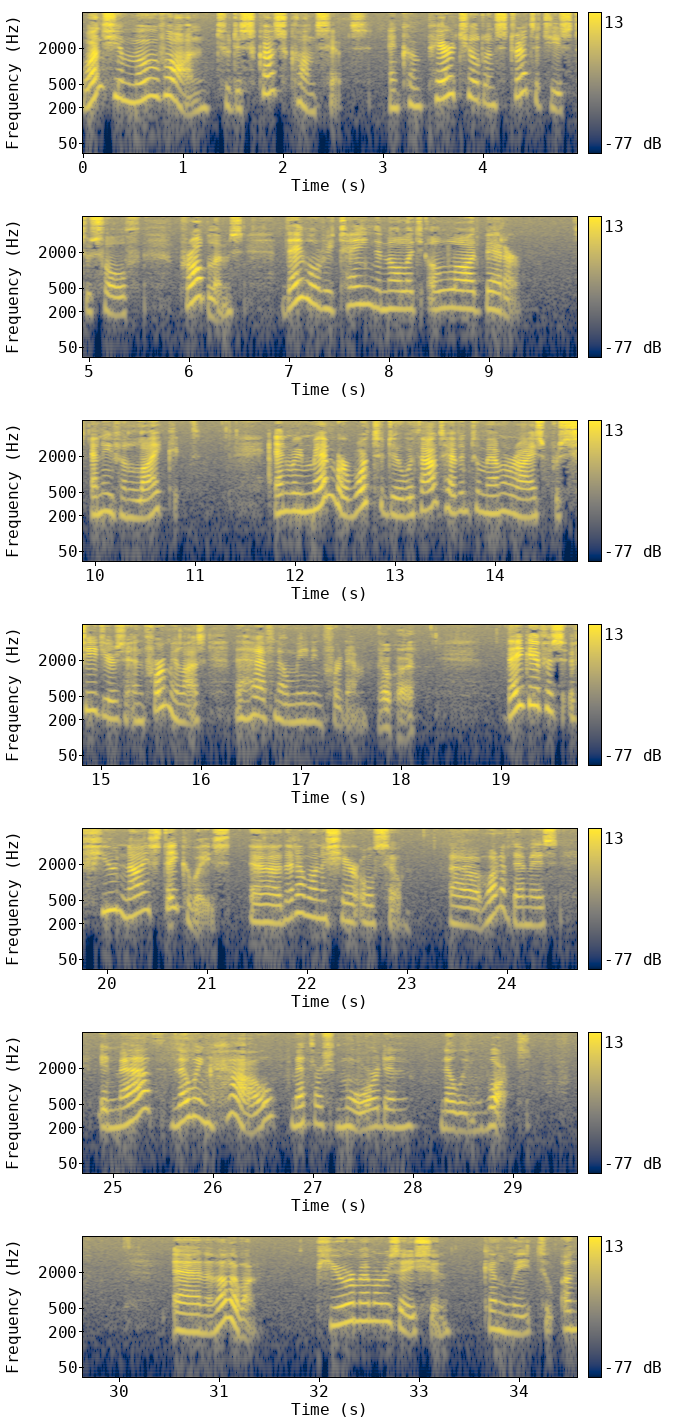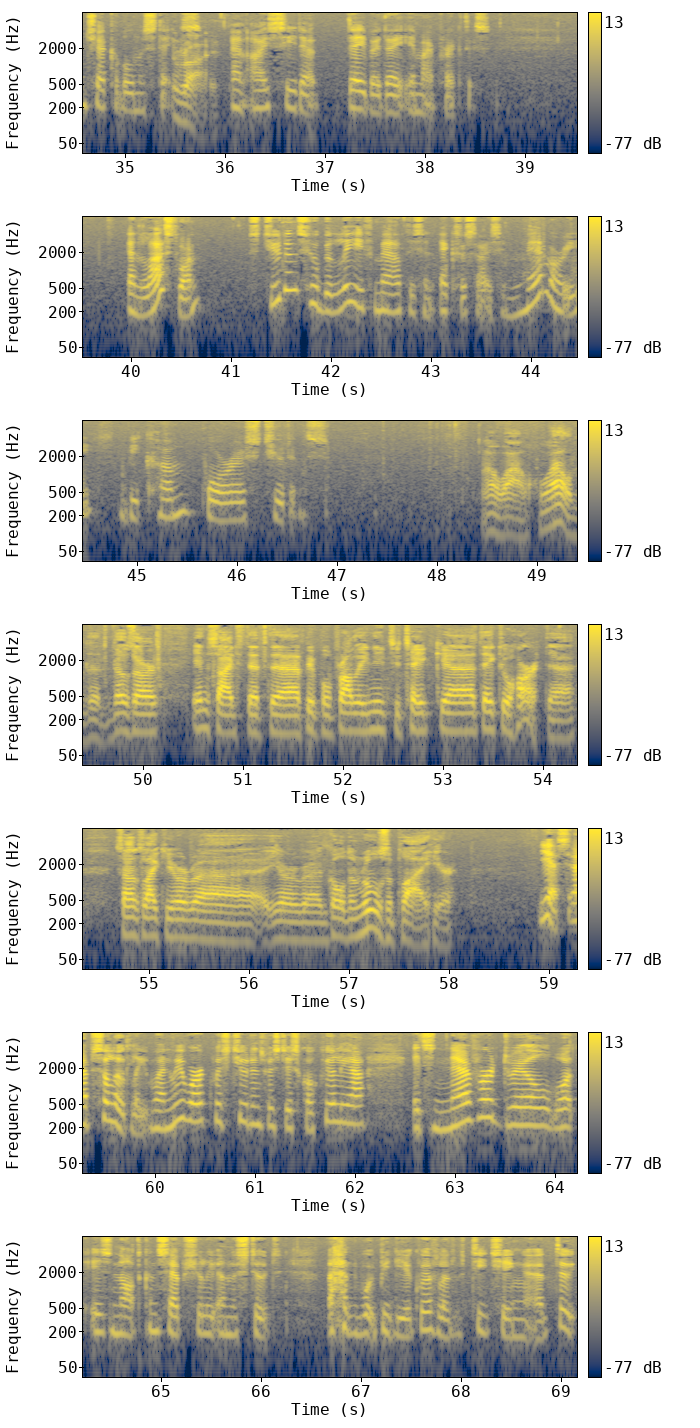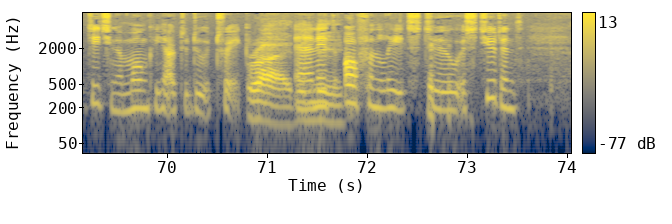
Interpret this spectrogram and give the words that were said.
Once you move on to discuss concepts and compare children's strategies to solve problems, they will retain the knowledge a lot better and even like it. And remember what to do without having to memorize procedures and formulas that have no meaning for them. Okay. They give us a few nice takeaways uh, that I want to share also. Uh, one of them is in math, knowing how matters more than knowing what. And another one, pure memorization can lead to uncheckable mistakes. Right. And I see that day by day in my practice. And last one, students who believe math is an exercise in memory become poorer students. Oh wow! Well, th- those are insights that uh, people probably need to take uh, take to heart. Uh, sounds like your uh, your uh, golden rules apply here. Yes, absolutely. When we work with students with dyscalculia, it's never drill what is not conceptually understood. That would be the equivalent of teaching uh, teaching a monkey how to do a trick. Right, And it often leads to a student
